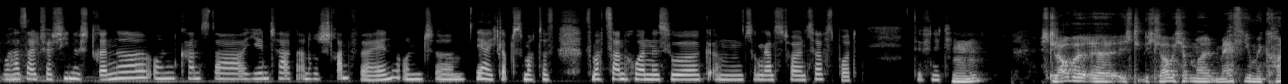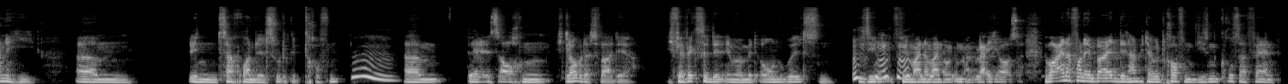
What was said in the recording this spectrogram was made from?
Du hast halt verschiedene Strände und kannst da jeden Tag einen anderen Strand wählen. Und ähm, ja, ich glaube, das macht das, das macht San Juan de Sur ähm, zum ganz tollen Surfspot. Definitiv. Mhm. Ich glaube, äh, ich, ich glaube, ich habe mal Matthew McConaughey ähm, in San Juan del Sur getroffen. Hm. Ähm, der ist auch ein, ich glaube, das war der. Ich verwechsel den immer mit Owen Wilson. Die sehen für meine Meinung immer gleich aus. Aber einer von den beiden, den habe ich da getroffen. Die sind ein großer Fan.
